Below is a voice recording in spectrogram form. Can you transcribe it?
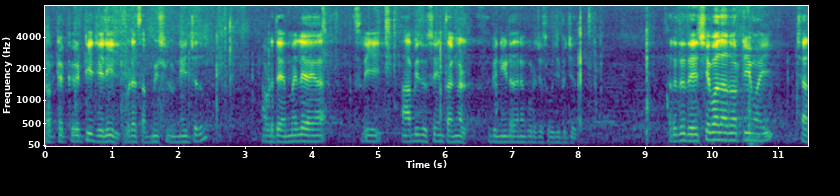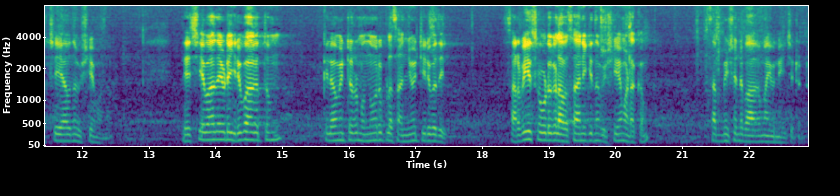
ഡോക്ടർ കെ ടി ജലീൽ ഇവിടെ സബ്മിഷൻ ഉന്നയിച്ചതും അവിടുത്തെ എം എൽ എ ആയ ശ്രീ ആബിദ് ഹുസൈൻ തങ്ങൾ പിന്നീട് അതിനെക്കുറിച്ച് സൂചിപ്പിച്ചത്. സർ ഇത് ദേശീയപാത അതോറിറ്റിയുമായി ചർച്ച ചെയ്യാവുന്ന വിഷയമാണ്. ദേശീയപാതയുടെ ഇരുഭാഗത്തും കിലോമീറ്റർ മുന്നൂറ് പ്ലസ് അഞ്ഞൂറ്റി ഇരുപതിൽ സർവീസ് റോഡുകൾ അവസാനിക്കുന്ന വിഷയമടക്കം സബ്മിഷന്റെ ഭാഗമായി ഉന്നയിച്ചിട്ടുണ്ട്.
